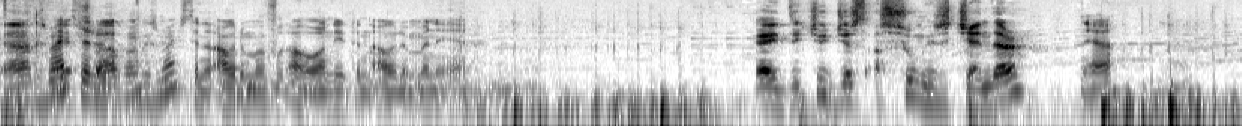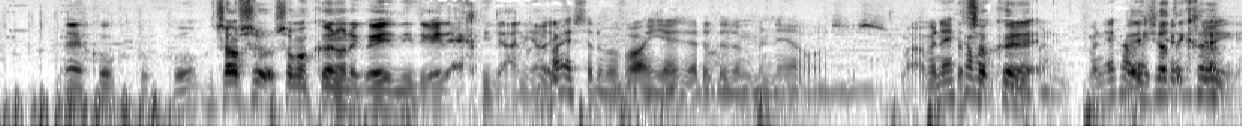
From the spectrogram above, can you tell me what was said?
Ja, Volgens mij, is het, slapen? volgens mij is het een oude mevrouw en niet een oude meneer. Hey, did you just assume his gender? Ja? Nee, cool, cool, cool. Het zou zo, zomaar kunnen, want ik weet het niet. Ik weet het echt niet, Daniel. Volgens mij is dat een mevrouw en jij zei dat het een meneer was. Dus. Maar wanneer Dat gaan zou we, kunnen. wanneer- gaan Weet we je wat kind ik ga?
